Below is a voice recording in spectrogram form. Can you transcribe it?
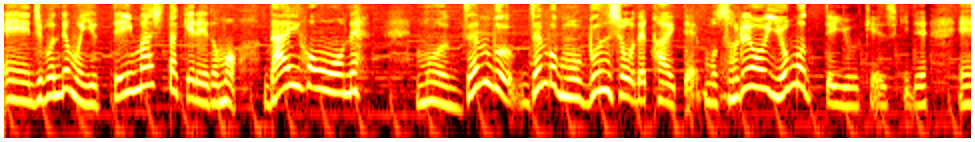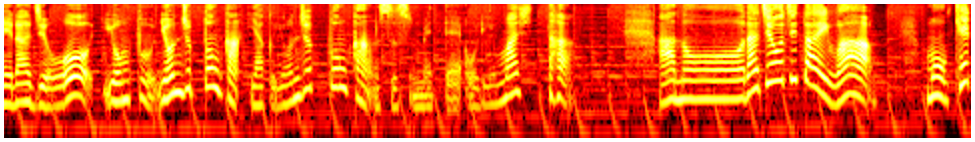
えー自分でも言っていましたけれども、台本をね、もう全部、全部もう文章で書いて、もうそれを読むっていう形式で、えーラジオを4分、40分間、約40分間進めておりました。あのーラジオ自体は、もう結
